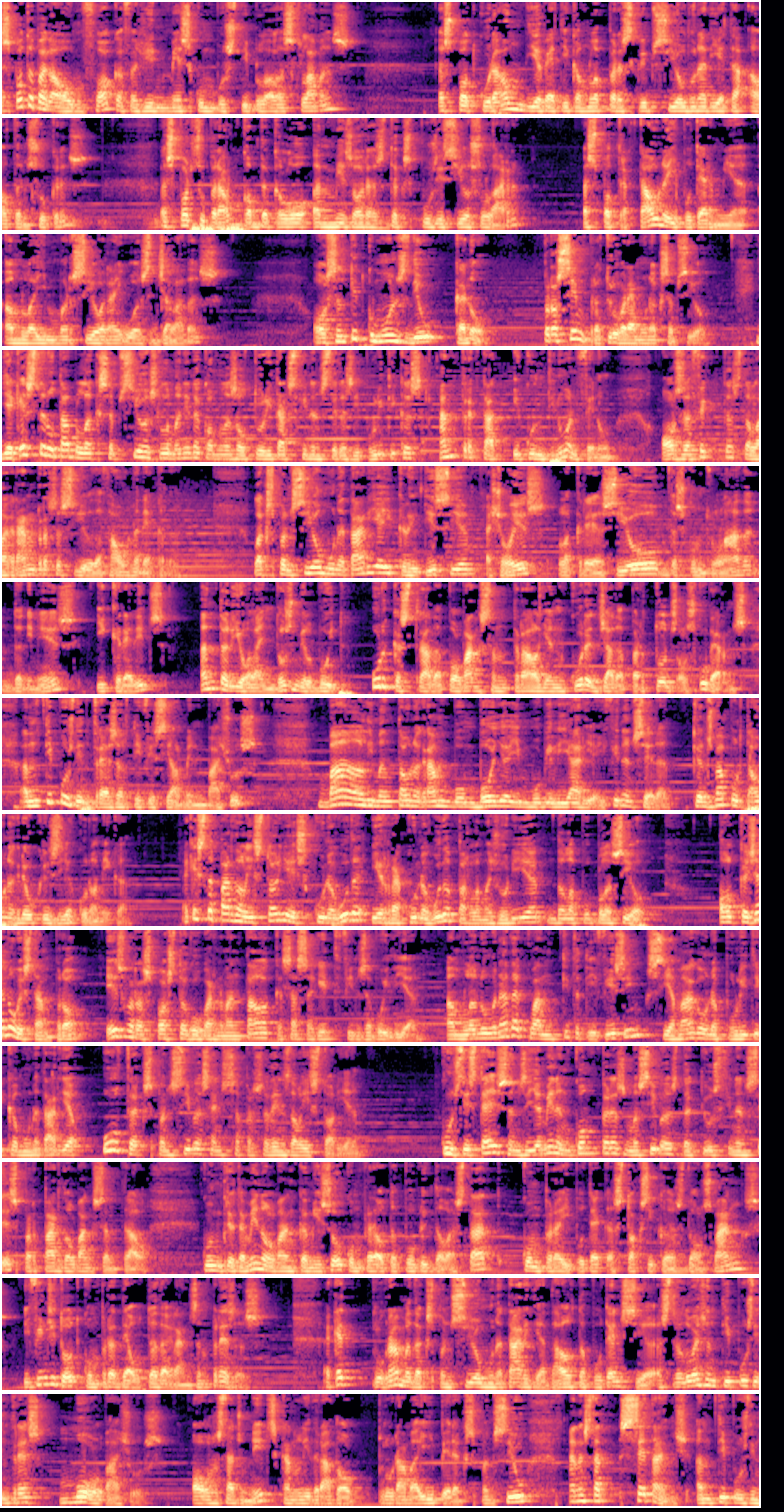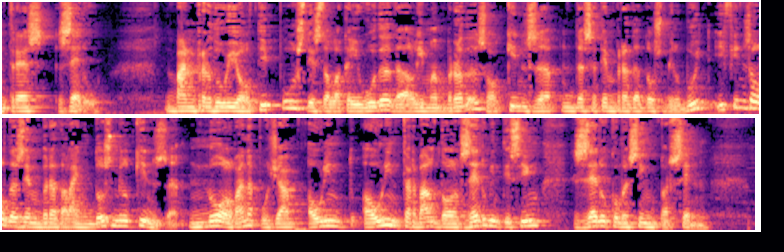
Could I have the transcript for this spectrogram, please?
Es pot apagar un foc afegint més combustible a les flames? Es pot curar un diabètic amb la prescripció d'una dieta alta en sucres? Es pot superar un cop de calor amb més hores d'exposició solar? Es pot tractar una hipotèrmia amb la immersió en aigües gelades? El sentit comú ens diu que no, però sempre trobarem una excepció. I aquesta notable excepció és la manera com les autoritats financeres i polítiques han tractat i continuen fent-ho els efectes de la gran recessió de fa una dècada. L'expansió monetària i creditícia, això és, la creació descontrolada de diners i crèdits anterior a l'any 2008, orquestrada pel Banc Central i encoratjada per tots els governs, amb tipus d'interès artificialment baixos, va alimentar una gran bombolla immobiliària i financera que ens va portar a una greu crisi econòmica. Aquesta part de la història és coneguda i reconeguda per la majoria de la població. El que ja no ho és tant, però, és la resposta governamental que s'ha seguit fins avui dia. Amb l'anomenada quantitative easing s'hi amaga una política monetària ultra expansiva sense precedents de la història. Consisteix senzillament en compres massives d'actius financers per part del Banc Central, Concretament, el banc emissor compra deute públic de l'Estat, compra hipoteques tòxiques dels bancs i fins i tot compra deute de grans empreses. Aquest programa d'expansió monetària d'alta potència es tradueix en tipus d'interès molt baixos. Els Estats Units, que han liderat el programa hiperexpansiu, han estat 7 anys amb tipus d'interès zero, van reduir el tipus des de la caiguda de Lehman Brothers el 15 de setembre de 2008 i fins al desembre de l'any 2015. No el van apujar a un, a un interval del 0,25-0,5%.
